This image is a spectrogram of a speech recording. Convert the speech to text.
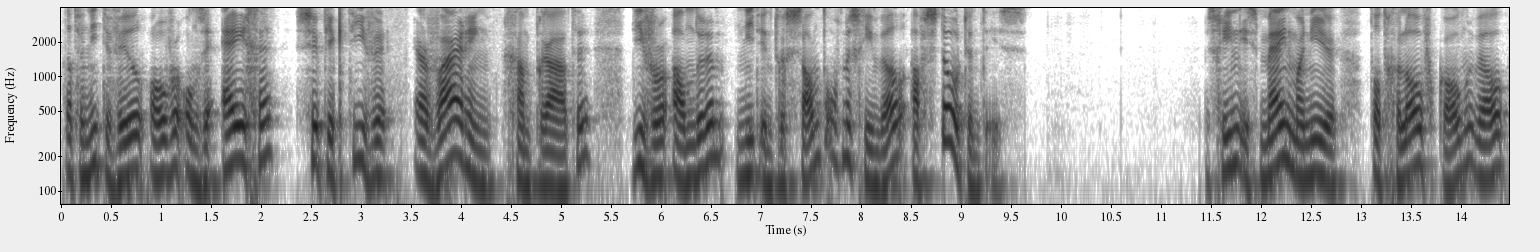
dat we niet te veel over onze eigen subjectieve ervaring gaan praten, die voor anderen niet interessant of misschien wel afstotend is. Misschien is mijn manier tot geloof komen wel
